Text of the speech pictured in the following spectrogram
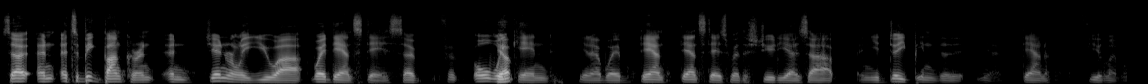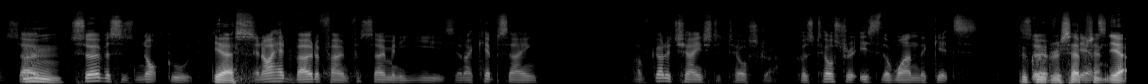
So, and it's a big bunker, and, and generally you are we're downstairs. So for all Yep. weekend, you know, we're down downstairs where the studios are, and you're deep into you know down a few levels. So Mm. service is not good. Yes. And I had Vodafone for so many years, and I kept saying, I've got to change to Telstra because Telstra is the one that gets The good reception, yeah.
